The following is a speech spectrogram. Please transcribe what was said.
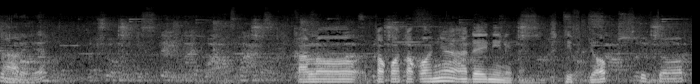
kemarin ya? Kalau tokoh-tokohnya ada ini nih. Steve Jobs, Steve Jobs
